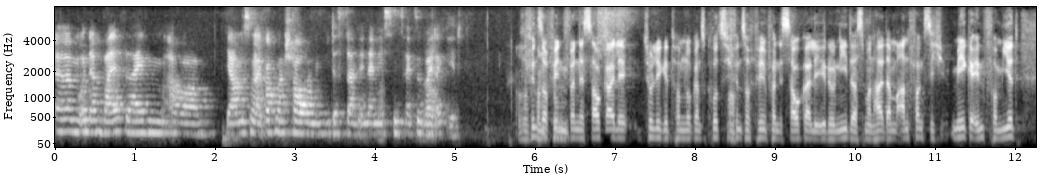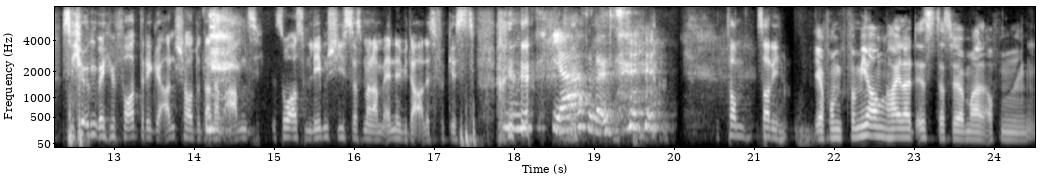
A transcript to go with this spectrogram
ähm, und am Ball bleiben. Aber ja, müssen wir einfach mal schauen, wie das dann in der nächsten Zeit so weitergeht. Also ich finde es auf jeden Fall eine saugeile, Entschuldige Tom, nur ganz kurz, ich finde es auf jeden Fall eine saugeile Ironie, dass man halt am Anfang sich mega informiert, sich irgendwelche Vorträge anschaut und dann am Abend sich so aus dem Leben schießt, dass man am Ende wieder alles vergisst. Ja, so läuft's. Tom, sorry. Ja, von, von mir auch ein Highlight ist, dass wir mal auf dem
